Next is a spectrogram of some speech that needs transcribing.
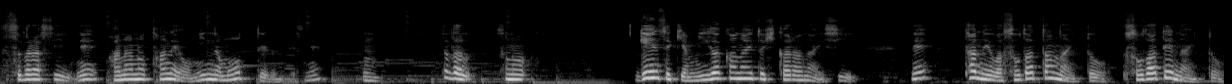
素晴らしいね。花の種をみんな持ってるんですね。うん、ただその原石は磨かないと光らないし、ね、種は育たないと育てないと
